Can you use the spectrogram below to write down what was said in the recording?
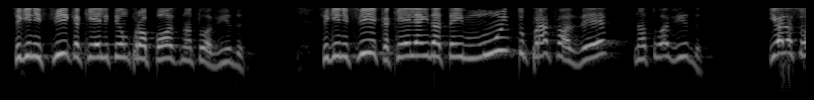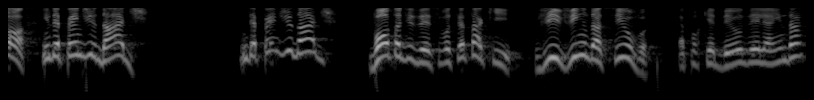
Significa que Ele tem um propósito na tua vida. Significa que Ele ainda tem muito para fazer na tua vida. E olha só, independe de idade. Independe de idade. Volto a dizer, se você está aqui, Vivinho da Silva, é porque Deus ele ainda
